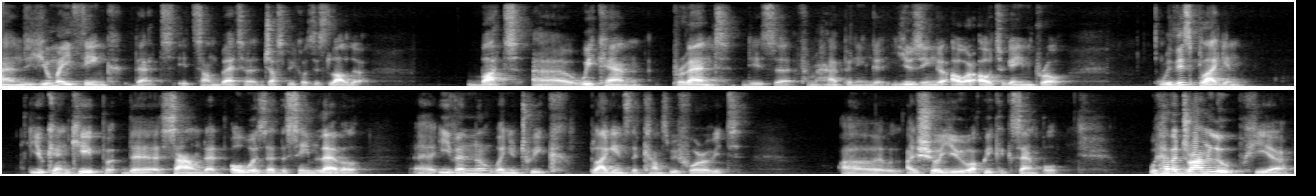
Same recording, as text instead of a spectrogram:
and you may think that it sounds better just because it's louder but uh, we can prevent this uh, from happening using our AutoGain Pro. With this plugin, you can keep the sound at always at the same level, uh, even when you tweak plugins that comes before it. Uh, I'll show you a quick example. We have a drum loop here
